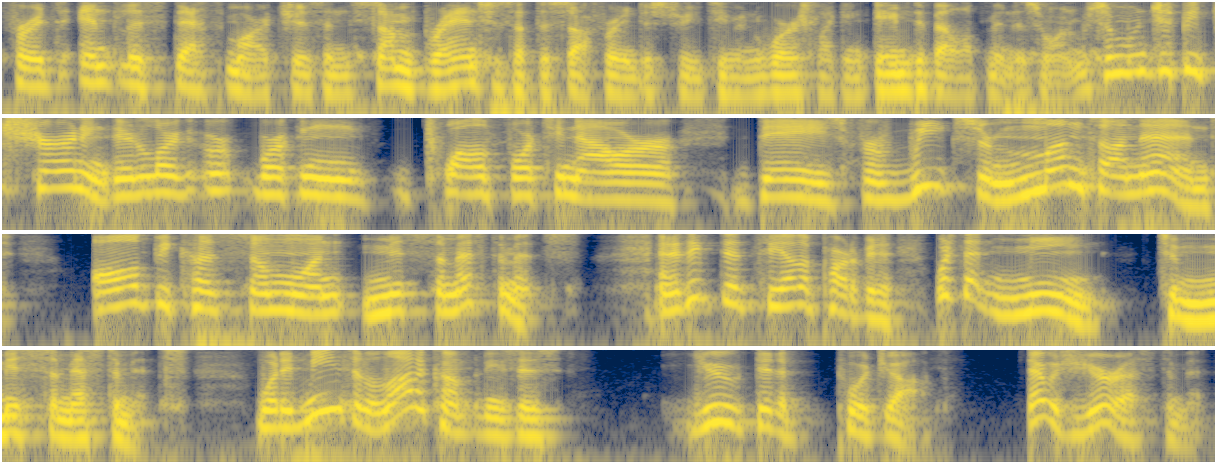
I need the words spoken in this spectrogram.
for its endless death marches and some branches of the software industry it's even worse like in game development and so on someone just be churning they're like er, working 12 14 hour days for weeks or months on end all because someone missed some estimates and I think that's the other part of it. What does that mean to miss some estimates? What it means in a lot of companies is you did a poor job. That was your estimate.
